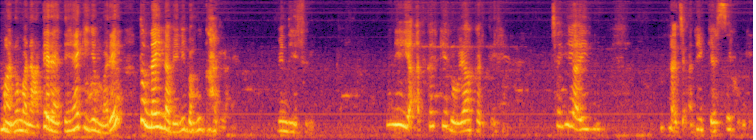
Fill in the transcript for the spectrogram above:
मानो मनाते रहते हैं कि ये मरे तो नई नवेली बहू घर लाए। विंध्येश्वरी उन्हें याद करके रोया करते हैं। चली आई। हूँ न जाने कैसे होगी।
